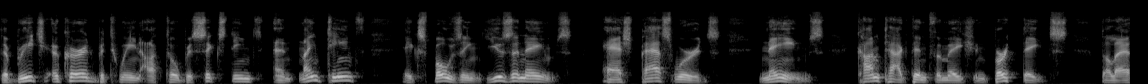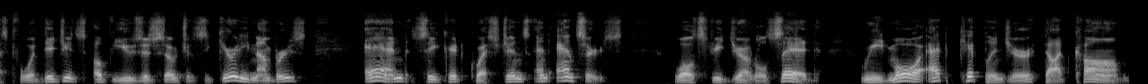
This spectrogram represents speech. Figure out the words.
The breach occurred between October 16th and 19th, exposing usernames, hashed passwords, names, contact information, birth dates, the last four digits of users' social security numbers, and secret questions and answers. Wall Street Journal said. Read more at kiplinger.com.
